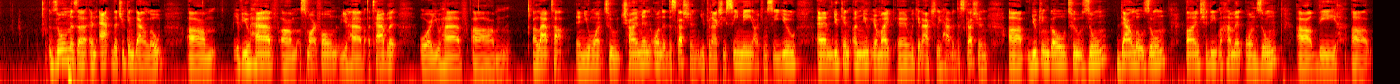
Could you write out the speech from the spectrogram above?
Zoom is a an app that you can download. Um, if you have um, a smartphone, you have a tablet, or you have um, a laptop, and you want to chime in on the discussion, you can actually see me, I can see you, and you can unmute your mic and we can actually have a discussion. Uh, you can go to Zoom, download Zoom, find Shadeed Muhammad on Zoom. Uh, the uh,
